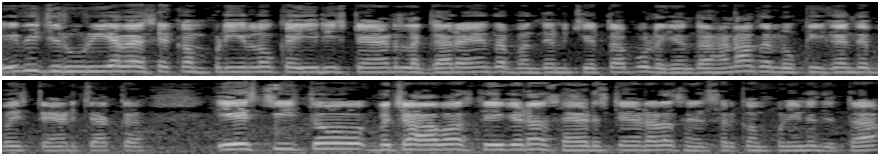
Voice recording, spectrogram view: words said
ਇਹ ਵੀ ਜ਼ਰੂਰੀ ਹੈ ਵੈਸੇ ਕੰਪਨੀ ਵੱਲੋਂ ਕਈ ਵਾਰੀ ਸਟੈਂਡ ਲੱਗਾ ਰਹੇ, ਤਾਂ ਬੰਦੇ ਨੂੰ ਚੇਤਾ ਭੁੱਲ ਜਾਂਦਾ, ਹਨਾ? ਤਾਂ ਲੋਕੀ ਕਹਿੰਦੇ ਬਈ ਸਟੈਂਡ ਚੱਕ। ਇਸ ਚੀਜ਼ ਤੋਂ ਬਚਾਅ ਵਾਸਤੇ ਜਿਹੜਾ ਸਾਈਡ ਸਟੈਂਡ ਵਾਲਾ ਸੈਂਸਰ ਕੰਪਨੀ ਨੇ ਦਿੱਤਾ,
